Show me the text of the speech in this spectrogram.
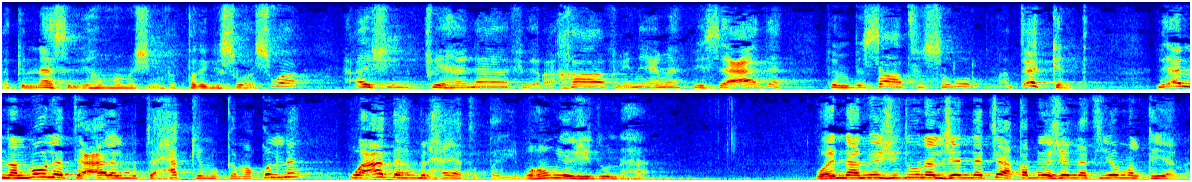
لكن الناس اللي هم ماشيين في الطريق سواء سواء عايشين في هناء في رخاء في نعمة في سعادة. في انبساط في سرور. متاكد لأن المولى تعالى المتحكم كما قلنا وعدهم بالحياة الطيبة وهم يجدونها. وإنهم يجدون الجنة قبل جنة يوم القيامة.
